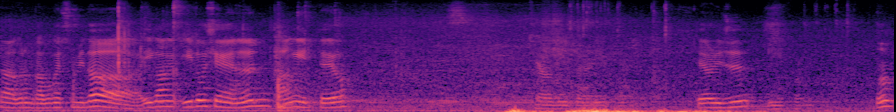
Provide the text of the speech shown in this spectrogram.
자 그럼 가보겠습니다. 이, 강, 이 도시에는 강이 있대요. There is 리버 어?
